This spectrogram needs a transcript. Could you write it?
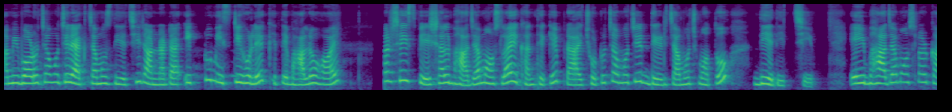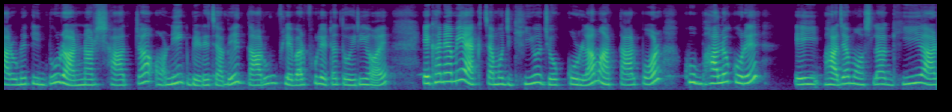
আমি বড় চামচের এক চামচ দিয়েছি, রান্নাটা একটু মিষ্টি হলে খেতে ভালো হয়। আর সেই স্পেশাল ভাজা মশলা এখান থেকে প্রায় ছোট চামচের দেড় চামচ মতো দিয়ে দিচ্ছি। এই ভাজা মশলার কারণে কিন্তু রান্নার স্বাদটা অনেক বেড়ে যাবে, দারুণ ফ্লেভারফুল এটা তৈরি হয়। এখানে আমি এক চামচ ঘিও যোগ করলাম আর তারপর খুব ভালো করে এই ভাজা মশলা, ঘি আর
